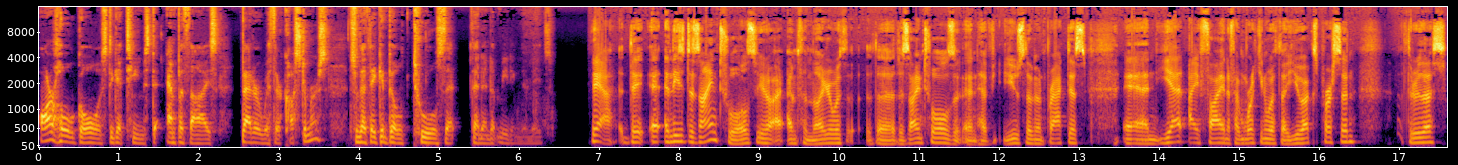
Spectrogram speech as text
our whole goal is to get teams to empathize better with their customers so that they can build tools that, that end up meeting their needs. Yeah, they, and these design tools, you know, I, am familiar with the design tools and have used them in practice. And yet I find if I'm working with a UX person through this,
